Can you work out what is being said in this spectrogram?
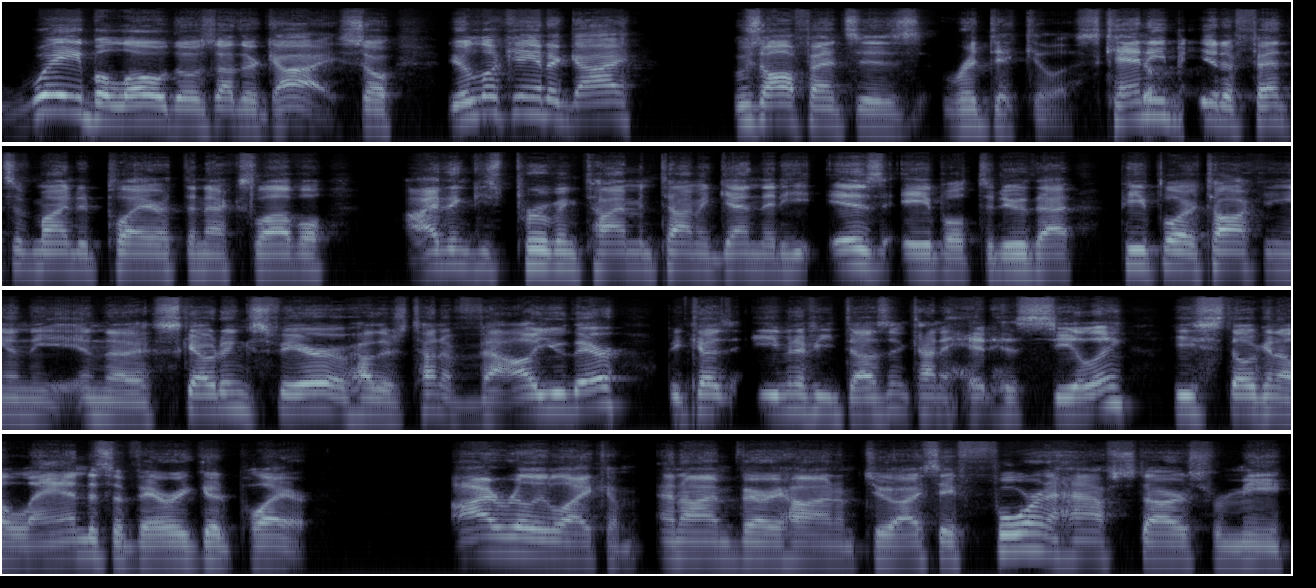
way below those other guys. So you're looking at a guy whose offense is ridiculous. Can he be a defensive minded player at the next level? I think he's proving time and time again that he is able to do that. People are talking in the in the scouting sphere of how there's a ton of value there because even if he doesn't kind of hit his ceiling, he's still going to land as a very good player. I really like him, and I'm very high on him too. I say four and a half stars for me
